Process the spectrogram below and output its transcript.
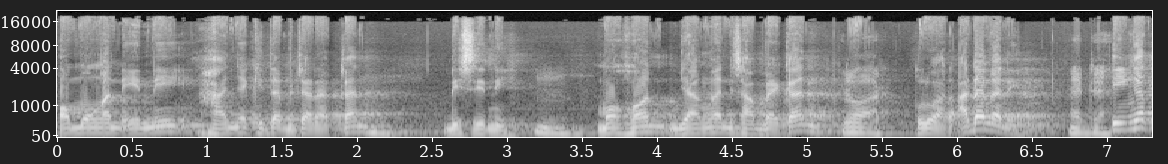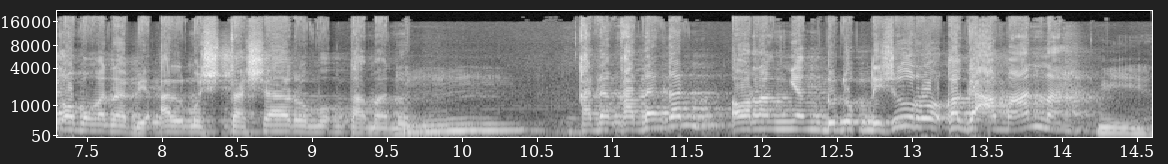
omongan ini hanya kita bicarakan di sini. Mohon jangan disampaikan Keluar. keluar. Ada nggak nih? Ada. Ingat omongan Nabi, al mustasyaru mu'tamanun. Kadang-kadang kan orang yang duduk di syuro kagak amanah Iya.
